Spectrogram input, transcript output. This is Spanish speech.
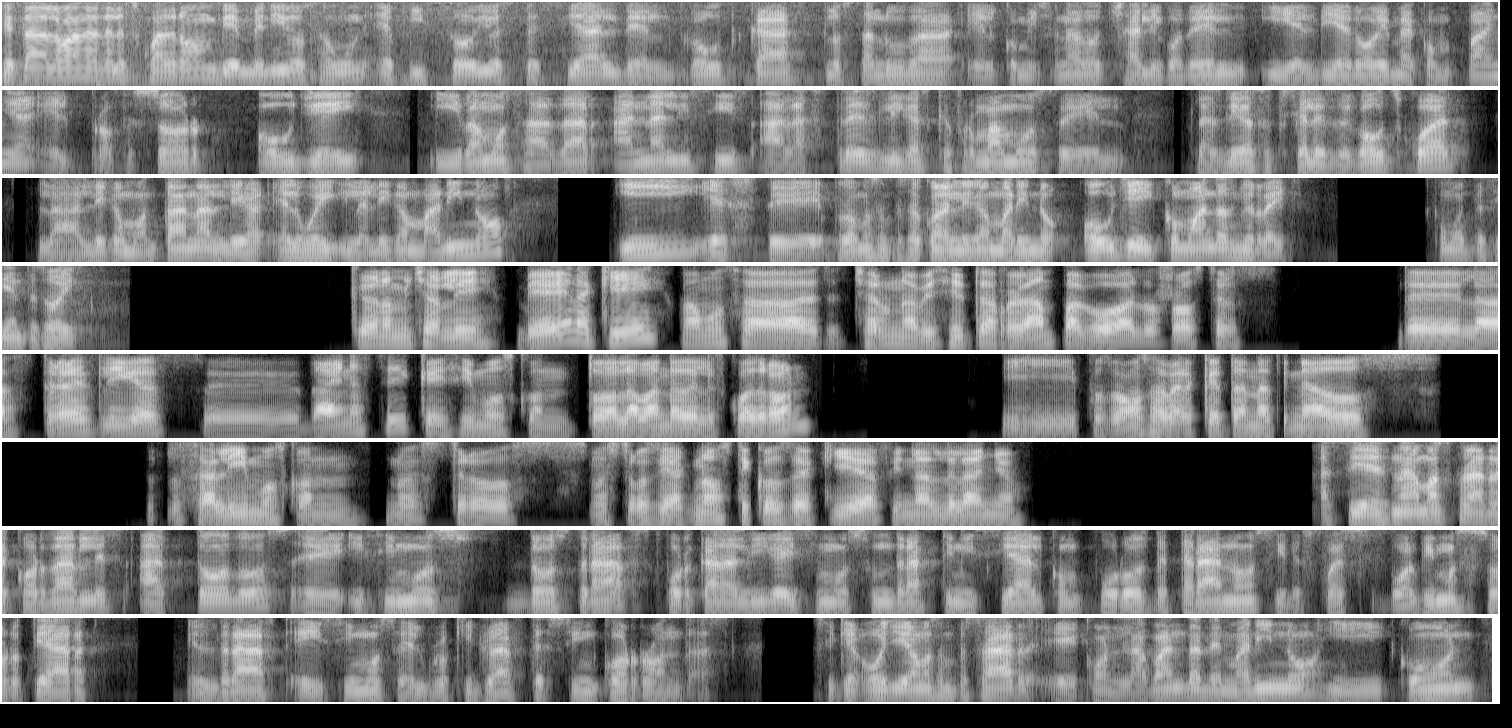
¿Qué tal, banda del escuadrón? Bienvenidos a un episodio especial del Goatcast. Los saluda el comisionado Charlie Godel y el día de hoy me acompaña el profesor OJ y vamos a dar análisis a las tres ligas que formamos de las ligas oficiales de Goat Squad, la Liga Montana, la Liga Elway y la Liga Marino. Y este, pues vamos a empezar con la Liga Marino. OJ, ¿cómo andas, mi rey? ¿Cómo te sientes hoy? ¿Qué onda, mi Charlie? Bien, aquí vamos a echar una visita relámpago a los rosters de las tres ligas eh, Dynasty que hicimos con toda la banda del escuadrón. Y pues vamos a ver qué tan atinados salimos con nuestros, nuestros diagnósticos de aquí a final del año. Así es, nada más para recordarles a todos, eh, hicimos dos drafts por cada liga, hicimos un draft inicial con puros veteranos y después volvimos a sortear el draft e hicimos el rookie draft de cinco rondas. Así que hoy vamos a empezar eh, con la banda de Marino y con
